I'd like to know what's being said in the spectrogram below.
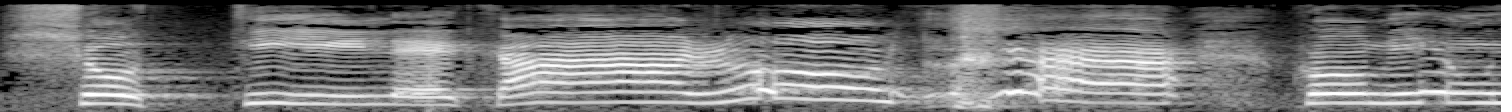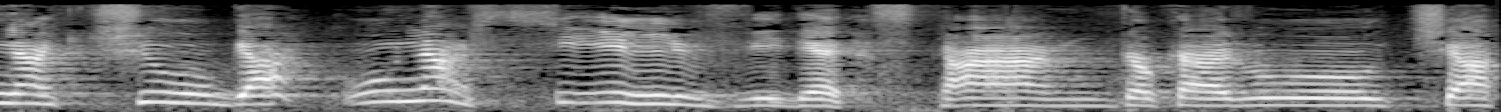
sottile, caruccia, come un'acciuga, una silfide, tanto caruccia,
